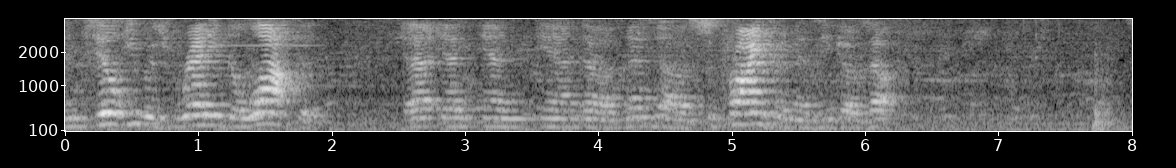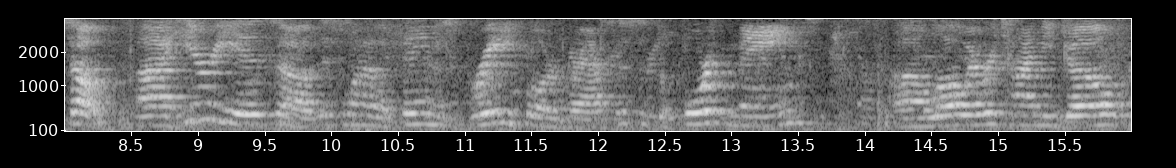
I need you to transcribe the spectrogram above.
until he was ready to loft it and, and, and uh, then uh, surprise them as he goes up. So uh, here he is. Uh, this is one of the famous Brady photographs. This is the fourth Maine. Uh, Lowe, every time he'd go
